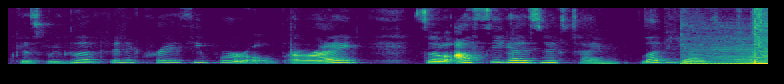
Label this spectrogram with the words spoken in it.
because we live in a crazy world, all right? So I'll see you guys next time. Love you guys.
